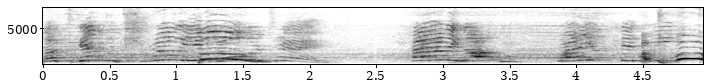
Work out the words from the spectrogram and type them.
Let's get the trillion dollar tank. I already got one. Why are you hit me?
